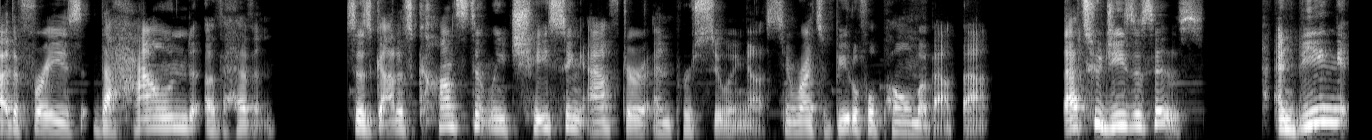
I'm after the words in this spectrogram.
by the phrase, the hound of heaven. He says God is constantly chasing after and pursuing us. He writes a beautiful poem about that. That's who Jesus is. And being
